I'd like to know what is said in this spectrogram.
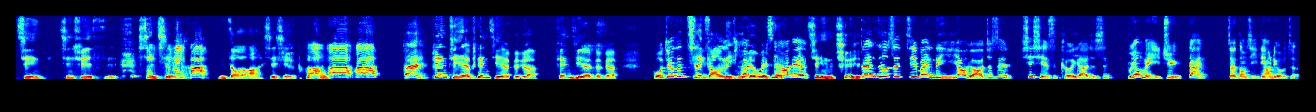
请请去死，谢谢 你走了啊，谢谢。哎，偏题了，偏题了，哥哥，偏题了，哥哥。我觉得最请高礼仪就变成起有点 请去。但就是基本礼仪要有啊，就是谢谢是可以啊，就是不用每一句，但这东西一定要留着。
